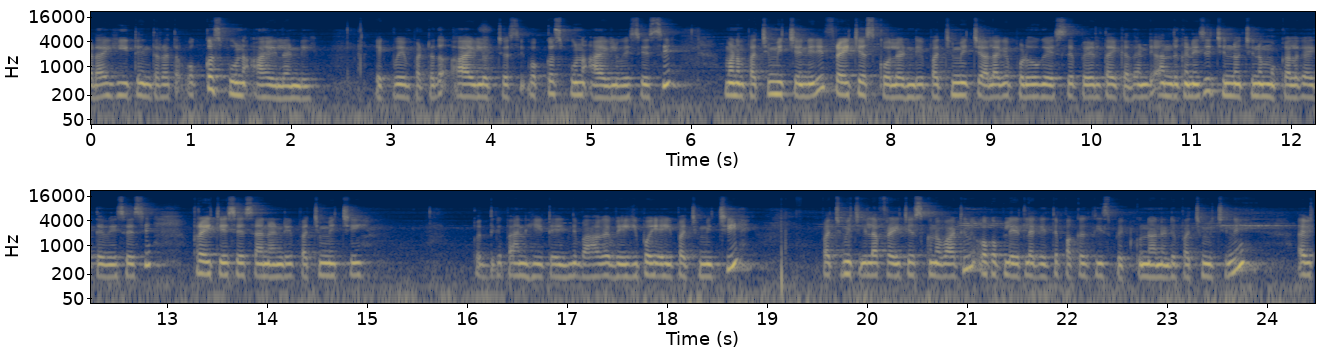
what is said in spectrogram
కడాయి హీట్ అయిన తర్వాత ఒక్క స్పూన్ ఆయిల్ అండి. ఎక్కువ ఏం పట్టదు. ఆయిల్ వచ్చేసి ఒక్క స్పూన్ ఆయిల్ వేసేసి మనం పచ్చిమిర్చి అనేది ఫ్రై చేసుకోవాలండి. పచ్చిమిర్చి అలాగే పొడవుగా వేస్తే పేలుతాయి కదండి. అందుకనేసి చిన్న చిన్న ముక్కలుగా అయితే వేసేసి ఫ్రై చేసేసానండి పచ్చిమిర్చి. కొద్దిగా పాన్ హీట్ అయింది. బాగా వేగిపోయాయి పచ్చిమిర్చి. పచ్చిమిర్చి ఇలా ఫ్రై చేసుకున్న వాటిని ఒక ప్లేట్లోకి అయితే పక్కకు తీసి పెట్టుకున్నానండి పచ్చిమిర్చిని. అవి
